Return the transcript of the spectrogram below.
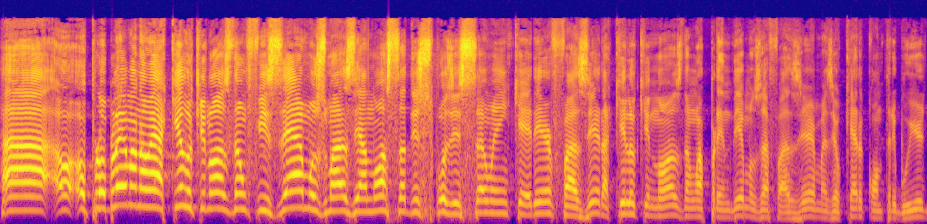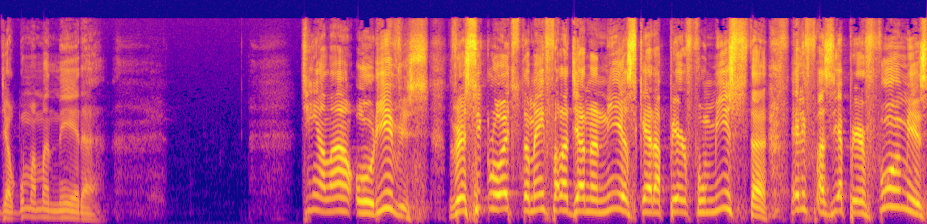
ah, o, o problema não é aquilo que nós não fizemos, mas é a nossa disposição em querer fazer aquilo que nós não aprendemos a fazer, mas eu quero contribuir de alguma maneira tinha lá ourives. No versículo 8 também fala de Ananias, que era perfumista. Ele fazia perfumes,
